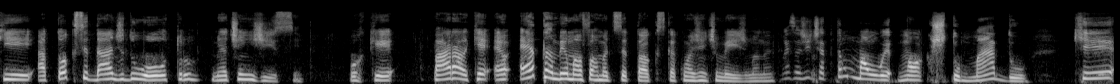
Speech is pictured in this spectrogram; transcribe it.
que a toxicidade do outro me atingisse. Porque para que é, é também uma forma de ser tóxica com a gente mesma, né? Mas a gente é tão mal, mal acostumado que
